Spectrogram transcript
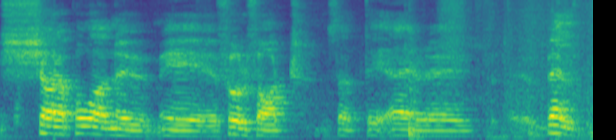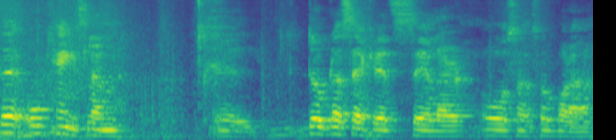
köra på nu med full fart. Så att det är eh, bälte och hängslen. Eh, dubbla säkerhetsselar och sen så bara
